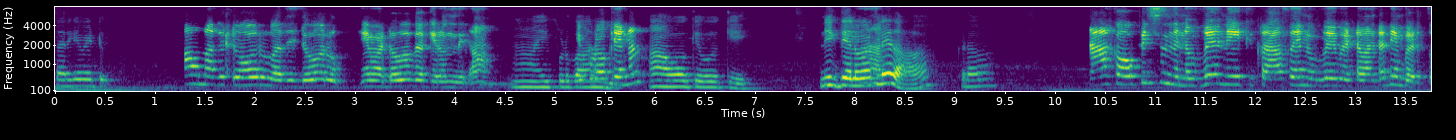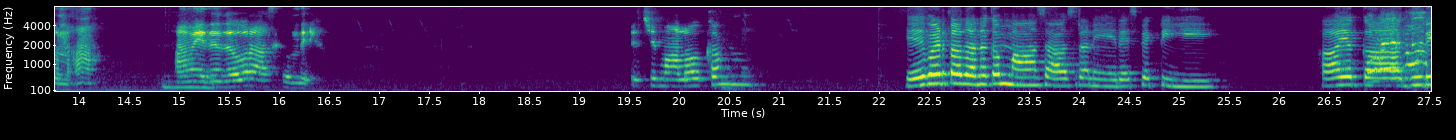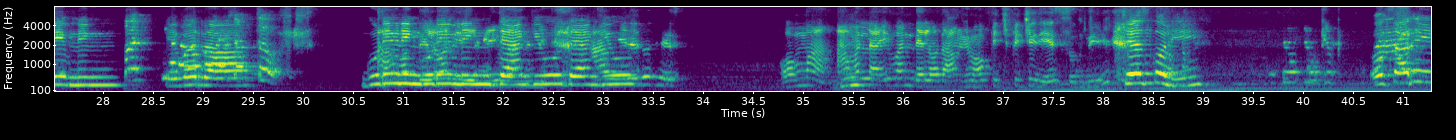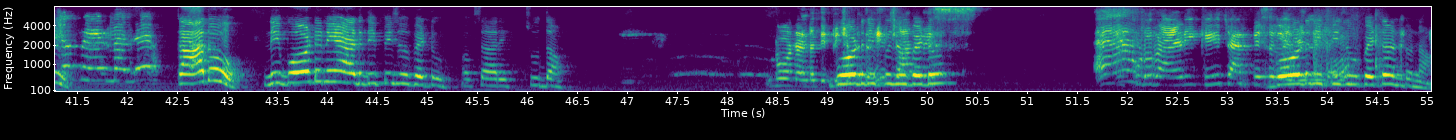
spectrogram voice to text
సరిగా పెట్టు. అవును అది డోరు అది డోరు డోర్ దగ్గర ఉంది. ఇప్పుడు ఓకేనా ఓకే ఓకే. నీకు తెలియట్లేదా ఇక్కడ నాకు ఓపిస్తుంది నువ్వే నీకు క్రాస్ అయి నువ్వే పెట్టావంటే నేను పెడుతున్నా. ఆమె ఏదేదో రాస్తుంది. మాలోకం ఏ పడుతుంది అనకమ్మా శాస్త్రాన్ని రెస్పెక్ట్ ఇయ్యి. హాయ్ అక్క గుడ్ ఈవినింగ్ ఎవర్రా? Good evening good evening thank you thank you చేసుకొని. ఒకసారి కాదు నీ బోర్డుని ఆడి తిప్పి చూపెట్టు. ఒకసారి చూద్దాం. బోర్డు తిప్పి చూపెట్టు. బోర్డు తిప్పి చూపెట్టు అంటున్నా.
